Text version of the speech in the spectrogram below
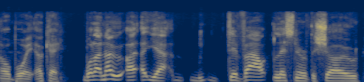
Oh boy. Okay. Well, I know, uh, yeah, devout listener of the show.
